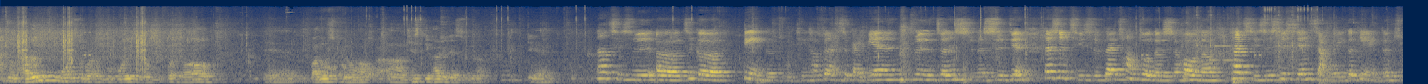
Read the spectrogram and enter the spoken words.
아주 다른 모습을 한번 보여주고 싶어서 예 마동석 배우가 아, 캐스팅하게 됐습니다. 예. 那其实呃，这个电影的主题它虽然是改编自真实的事件，但是其实在创作的时候呢，它其实是先想了一个电影的主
